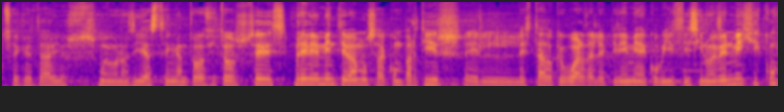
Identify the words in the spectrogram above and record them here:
secretarios. Muy buenos días tengan todas y todos ustedes. Brevemente vamos a compartir el estado que guarda la epidemia de COVID-19 en México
